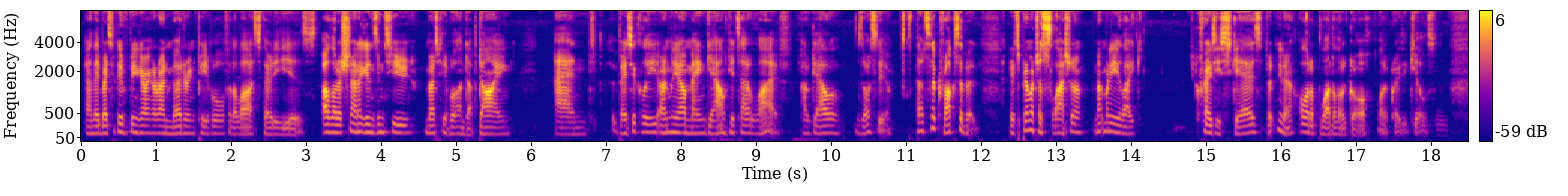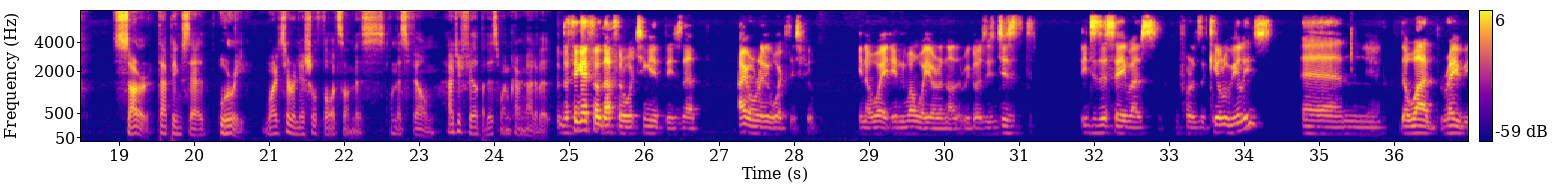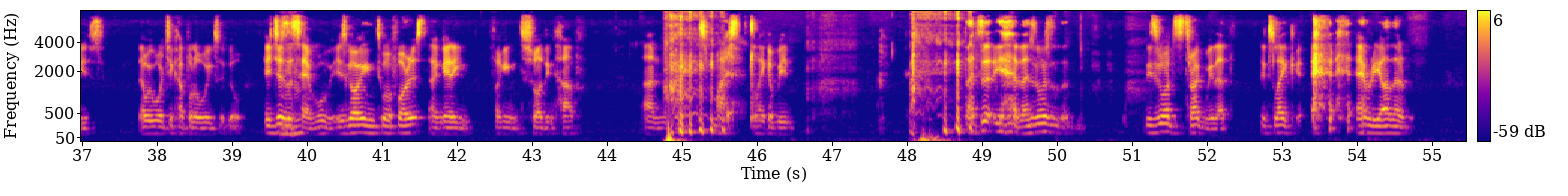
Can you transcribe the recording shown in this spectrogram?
And they basically have been going around murdering people for the last thirty years. A lot of shenanigans ensue. Most people end up dying and basically only our main gal gets out alive. Our gal Zosia. That's the crux of it. It's pretty much a slasher. Not many like crazy scares, but you know, a lot of blood, a lot of gore, a lot of crazy kills. Mm. So that being said, Uri, What's your initial thoughts on this on this film? How do you feel about this one coming out of it? The thing I felt after watching it is that I already watched this film, in a way, in one way or another, because it's just it's the same as for the Kill Billies and Yeah. The one Rabies that we watched a couple of weeks ago. It's just the Mhm. same movie. He's going to a forest and getting fucking shot in half and smashed like a bean. That's it. Yeah, that was. This is what struck me. That it's like every other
